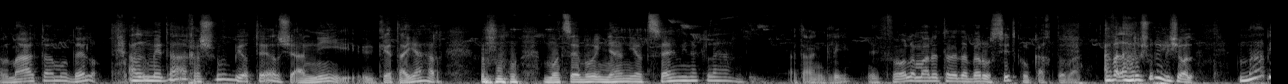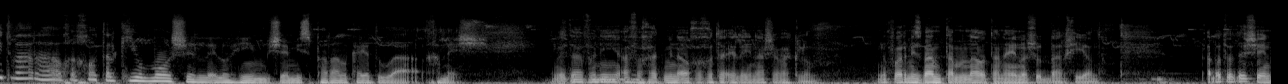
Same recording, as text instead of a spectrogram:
על מה אתה מודה לו? על מידע החשוב ביותר שאני, כתייר, מוצא בו עניין יוצא מן הכלל. אתה אנגלי? איפה למדת לדבר רוסית כל כך טובה? אבל הרשו לי לשאול, מה בדבר ההוכחות על קיומו של אלוהים שמספרן כידוע חמש? לדאבוני, אף אחת מן ההוכחות האלה אינה שווה כלום. וכבר מזמן טמנה אותן האנושות בארכיון. הלא תודה שאין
